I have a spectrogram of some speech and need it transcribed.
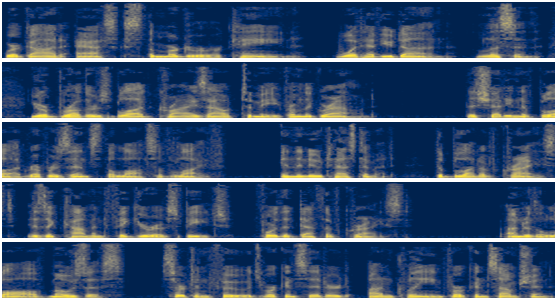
where God asks the murderer Cain, What have you done? Listen, your brother's blood cries out to me from the ground. The shedding of blood represents the loss of life. In the New Testament, the blood of Christ is a common figure of speech for the death of Christ. Under the law of Moses, certain foods were considered unclean for consumption,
